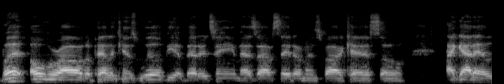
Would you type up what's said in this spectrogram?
But overall, the Pelicans will be a better team, as I've said on this podcast. So I got to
